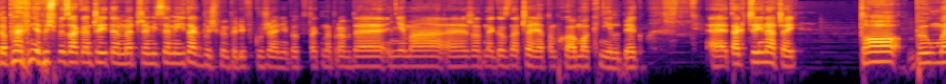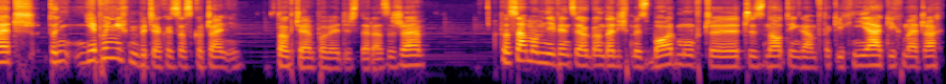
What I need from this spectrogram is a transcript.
to pewnie byśmy zakończyli ten mecz remisem i tak byśmy byli wkurzeni, bo to tak naprawdę nie ma e, żadnego znaczenia. Tam chyba McNeil biegł. E, tak czy inaczej, to był mecz, to nie powinniśmy być jakoś zaskoczeni. To chciałem powiedzieć teraz, że to samo mniej więcej oglądaliśmy z Bournemouth czy, czy z Nottingham w takich nijakich meczach,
